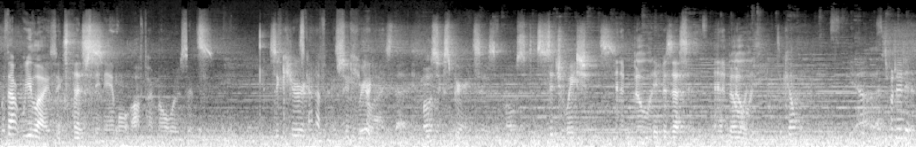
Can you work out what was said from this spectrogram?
without realizing, It's this. the enamel off my molars. It's Security. It's kind of I soon weird. realized that in most experiences, in most situations, An ability. they possess an, an ability to kill me. Yeah, that's what it is.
